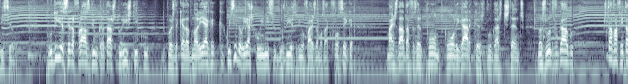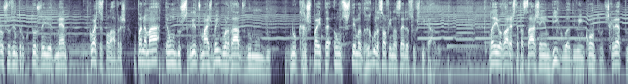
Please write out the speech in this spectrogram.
disse ele. Podia ser a frase de um cartaz turístico depois da queda de Noriega, que coincide, aliás, com o início dos dias triunfais da Mossack Fonseca, mais dada a fazer ponte com oligarcas de lugares distantes. Mas o advogado estava a fitar os seus interlocutores na Ilha de Man com estas palavras: O Panamá é um dos segredos mais bem guardados do mundo no que respeita a um sistema de regulação financeira sofisticado. Leio agora esta passagem ambígua de um encontro discreto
